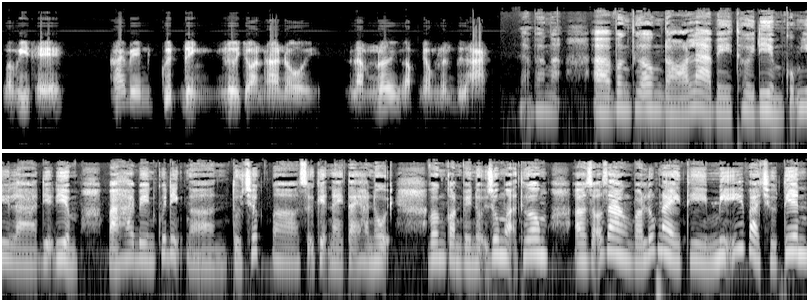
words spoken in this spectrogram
và vì thế, hai bên quyết định lựa chọn Hà Nội làm nơi gặp nhau lần thứ hai. Dạ vâng ạ. À, vâng thưa ông đó là về thời điểm cũng như là địa điểm mà hai bên quyết định uh, tổ chức uh, sự kiện này tại Hà Nội. Vâng còn về nội dung ạ thưa ông, uh, rõ ràng vào lúc này thì Mỹ và Triều Tiên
